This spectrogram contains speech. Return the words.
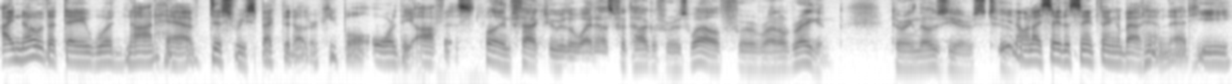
I know that they would not have disrespected other people or the office. Well, in fact, you were the White House photographer as well for Ronald Reagan during those years, too. You know, and I say the same thing about him that he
